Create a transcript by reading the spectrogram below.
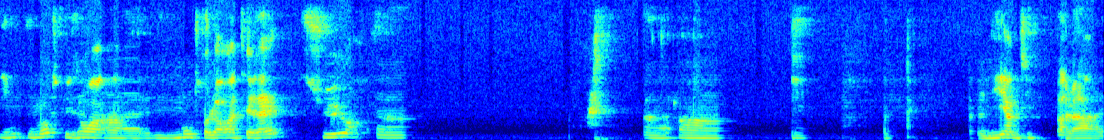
ils, montrent, leur intérêt sur un, lié un petit peu à,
